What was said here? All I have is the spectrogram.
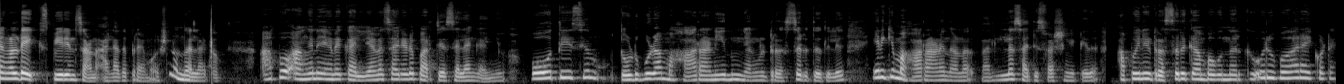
ഞങ്ങളുടെ എക്സ്പീരിയൻസ് ആണ്. അല്ലാതെ പ്രമോഷൻ ഒന്നുമല്ല കേട്ടോ. അപ്പോൾ അങ്ങനെ ഞങ്ങളുടെ കല്യാണ സാരിയുടെ പർച്ചേസ് എല്ലാം കഴിഞ്ഞു. പോത്തീസും തൊടുപുഴ മഹാറാണിയിൽ നിന്നും ഞങ്ങൾ ഡ്രസ്സ് എടുത്തതിൽ എനിക്ക് മഹാറാണെന്നാണ് നല്ല സാറ്റിസ്ഫാക്ഷൻ കിട്ടിയത്. അപ്പോൾ ഇനി ഡ്രസ്സ് എടുക്കാൻ പോകുന്നവർക്ക് ഒരു ഉപകാരം ആയിക്കോട്ടെ.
